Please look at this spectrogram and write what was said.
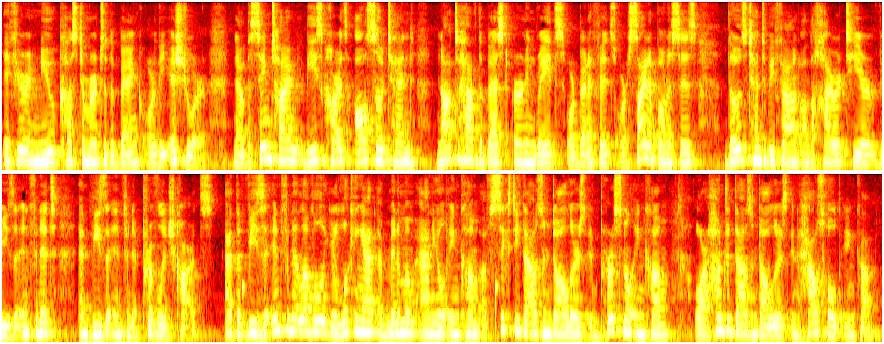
if you're a new customer to the bank or the issuer. Now at the same time, these cards also tend not to have the best earning rates or benefits or sign-up bonuses those tend to be found on the higher tier Visa Infinite and Visa Infinite Privilege cards. At the Visa Infinite level, you're looking at a minimum annual income of $60,000 in personal income or $100,000 in household income.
